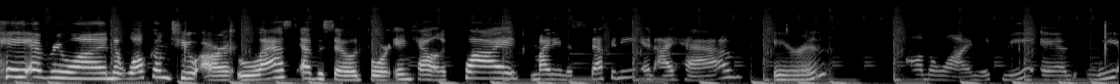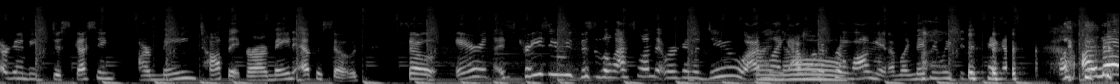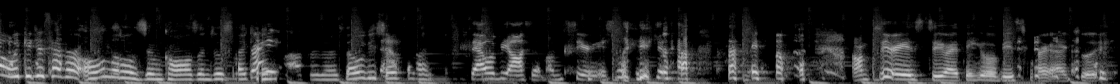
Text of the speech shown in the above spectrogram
Hey everyone, welcome to our last episode for In Cal and Acquai. My name is Stephanie and I have Erin on the line with me, and we are going to be discussing our main topic or our main episode. So, Erin, it's crazy. This is the last one that we're going to do. I'm I like, I want to prolong it. I'm like, maybe we should just hang out. I know we could just have our own little Zoom calls and just like hang Right? out after this. That would be so fun. That would be awesome. I'm seriously. I know. I'm serious too. I think it would be smart actually.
